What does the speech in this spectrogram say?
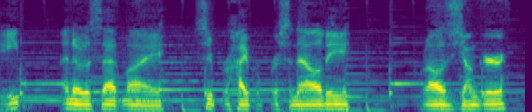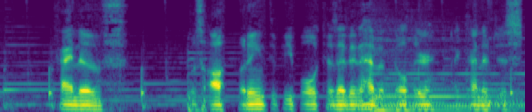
eight. I noticed that my super hyper personality when I was younger kind of was off putting to people because I didn't have a filter. I kind of just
